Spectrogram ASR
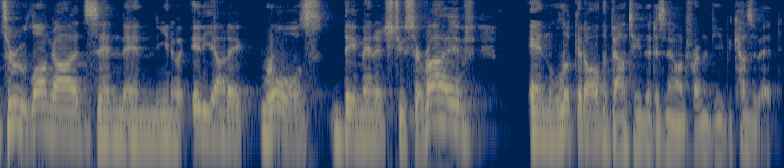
through long odds and and you know idiotic rolls, they managed to survive. And look at all the bounty that is now in front of you because of it.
